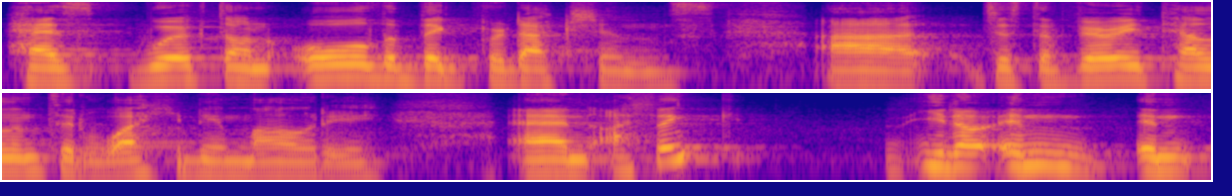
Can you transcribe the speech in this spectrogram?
has worked on all the big productions. Uh, just a very talented wahine Maori, and I think, you know, in in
